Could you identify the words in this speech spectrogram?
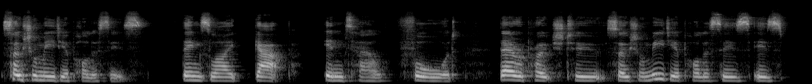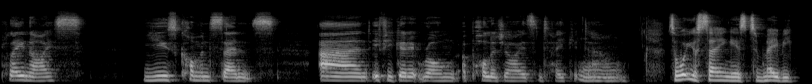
social media policies, things like Gap, Intel, Ford. Their approach to social media policies is play nice, use common sense, and if you get it wrong, apologise and take it down. So what you're saying is to maybe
